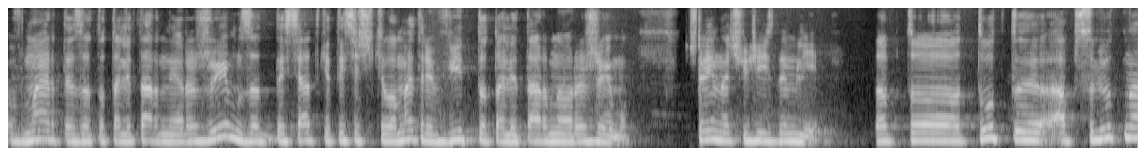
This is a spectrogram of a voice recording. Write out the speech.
вмерти за тоталітарний режим за десятки тисяч кілометрів від тоталітарного режиму, ще й на чужій землі. Тобто тут е, абсолютна,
